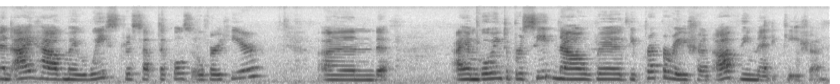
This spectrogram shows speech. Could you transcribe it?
and I have my waste receptacles over here and I am going to proceed now with the preparation of the medication.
